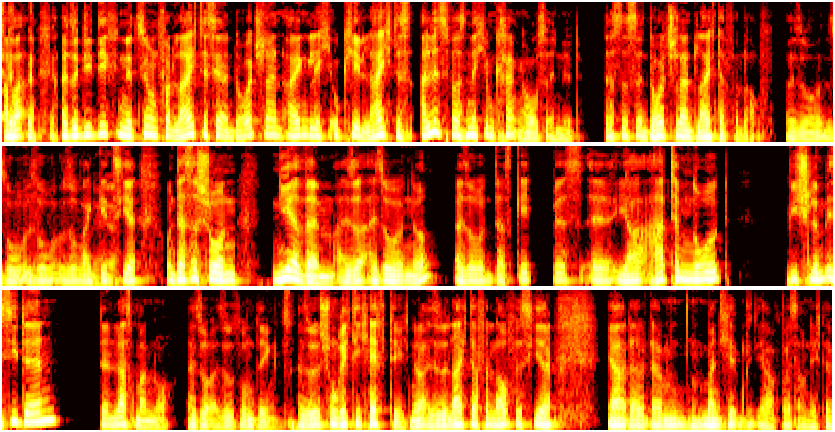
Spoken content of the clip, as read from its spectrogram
Aber also die Definition von leicht ist ja in Deutschland eigentlich, okay, leicht ist alles, was nicht im Krankenhaus endet. Das ist in Deutschland leichter Verlauf. Also so, so, so weit Ja, geht's hier. Und das ist schon near them. Also, also, ne? Also das geht bis, äh, ja, Atemnot. Wie schlimm ist sie denn? Dann lass man noch. Also, also so ein Ding. Also ist schon richtig heftig, ne? Also leichter Verlauf ist hier, ja, da, da manche, ja, weiß auch nicht, da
